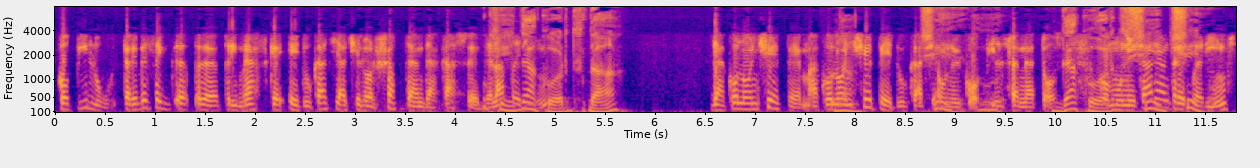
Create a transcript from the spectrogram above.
copilul trebuie să uh, primească educația celor șapte ani de acasă, okay, de la părinți. de acord, da. De acolo începem, acolo da. începe educația ce? unui copil sănătos. De acord. Comunicarea și între ce? părinți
